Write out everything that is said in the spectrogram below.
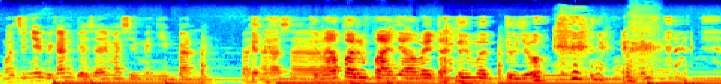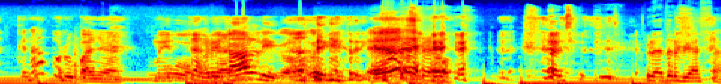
maksudnya kan biasanya masih menyimpan rasa-rasa kenapa rupanya medan metu cok kenapa rupanya oh, medan ngeri kan? kali kok Ngeri kali, Cok. udah terbiasa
